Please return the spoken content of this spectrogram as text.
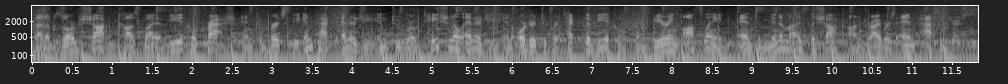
that absorbs shock caused by a vehicle crash and converts the impact energy into rotational energy in order to protect the vehicle from veering off lane and to minimize the shock on drivers and passengers.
